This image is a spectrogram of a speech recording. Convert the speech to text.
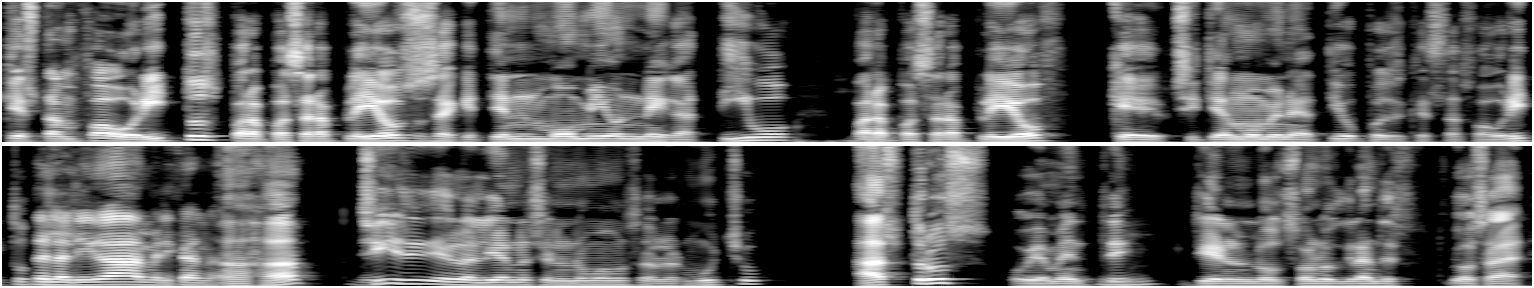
que están favoritos para pasar a playoffs, o sea, que tienen momio negativo para pasar a playoffs. Que si tienen momio negativo, pues es que estás favorito. De la Liga Americana. Ajá. Sí, sí, de la Liga Nacional no vamos a hablar mucho. Astros, obviamente, tienen los, son los grandes, o sea,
